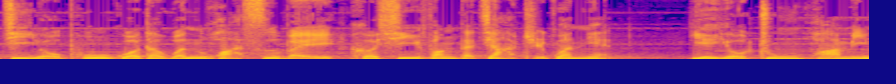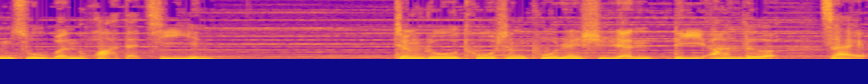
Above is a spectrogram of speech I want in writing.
既有葡国的文化思维和西方的价值观念，也有中华民族文化的基因。正如土生葡人诗人李安乐在《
